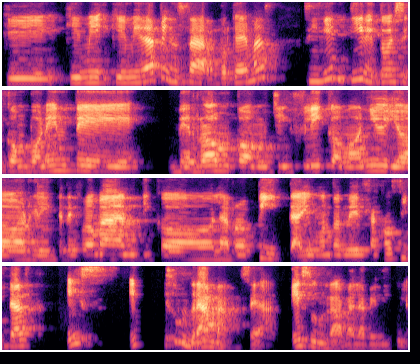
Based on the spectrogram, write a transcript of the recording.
que, que, me, que me da a pensar, porque además, si bien tiene todo ese componente de rom-com, chick flick como New York, el interés romántico, la ropita y un montón de esas cositas, es, es, un drama, o sea, es un drama la película.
